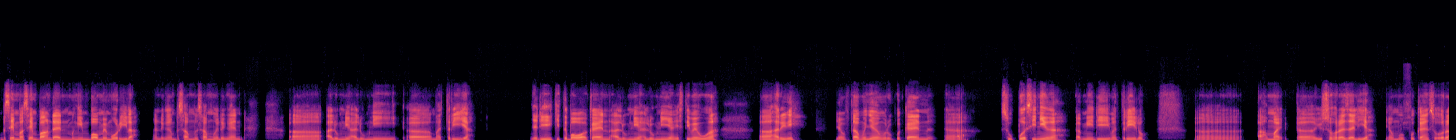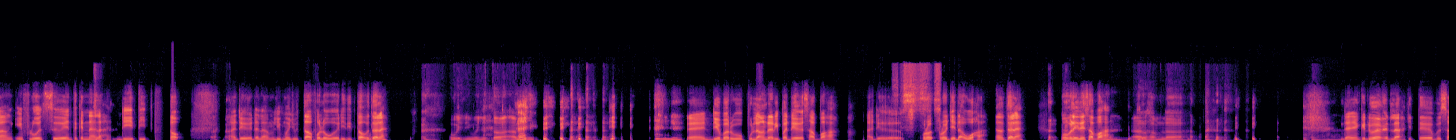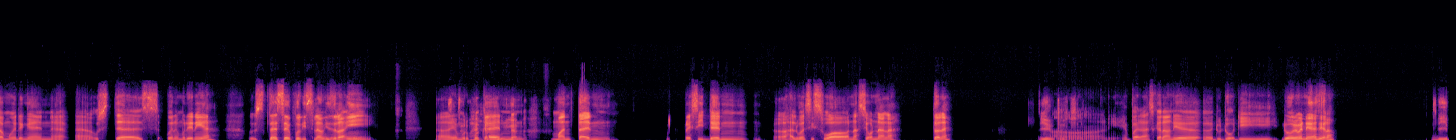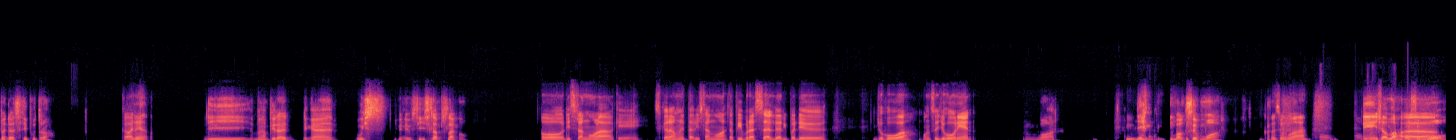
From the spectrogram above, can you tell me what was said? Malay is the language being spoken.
bersembang-sembang dan mengimbau memori lah dengan bersama-sama dengan uh, alumni-alumni uh, Matri ya. Jadi kita bawakan alumni-alumni yang istimewa lah, uh, hari ni. Yang pertamanya merupakan uh, super senior lah kami di Matri tu. Uh, Ahmad uh, Yusof Razali lah yang merupakan seorang influencer yang terkenal lah di TikTok. Ada dalam 5 juta follower di TikTok betul lah? Oi, 5 juta. Amin. Dan dia baru pulang daripada Sabah lah. Ada pro- projek dakwah lah. Betul lah? Mau balik dari Sabah? Ha? Alhamdulillah. Dan yang kedua adalah kita bersama dengan uh, Ustaz apa nama dia ni ya? Ustaz Saiful Islam Oh, Izra'i. Uh, yang merupakan mantan presiden uh, haluan siswa nasional lah. Betul eh? Ya yeah, betul. Uh, ni hebat lah. Sekarang dia duduk di duduk di mana eh, sekarang? Di Bandar Seri Putra. Kat mana? Di berhampiran dengan UIS, Universiti Islam Selangor. Oh, di Selangor lah. Okay. Sekarang menetap di Selangor lah. Tapi berasal daripada Johor lah. Bangsa Johor ni kan? Muar. Bangsa Muar. Bangsa Muar. Oh, Ni insyaAllah Bangsa uh,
